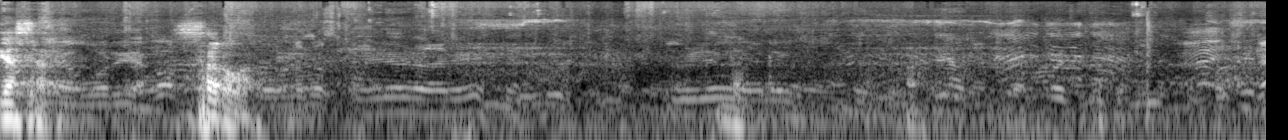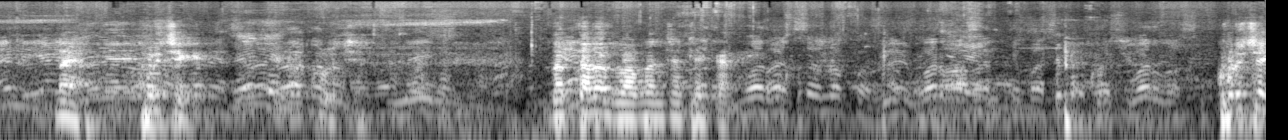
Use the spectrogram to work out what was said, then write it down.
या सर सर्व नाही खुर्ची घे खुर्ची. दत्तराज बाबांच्या ठिकाणी. खुर्ची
